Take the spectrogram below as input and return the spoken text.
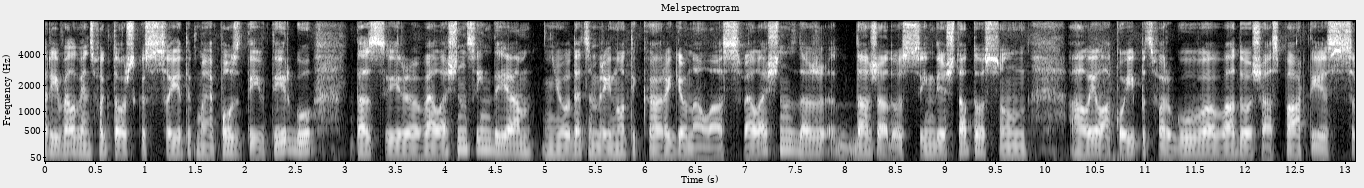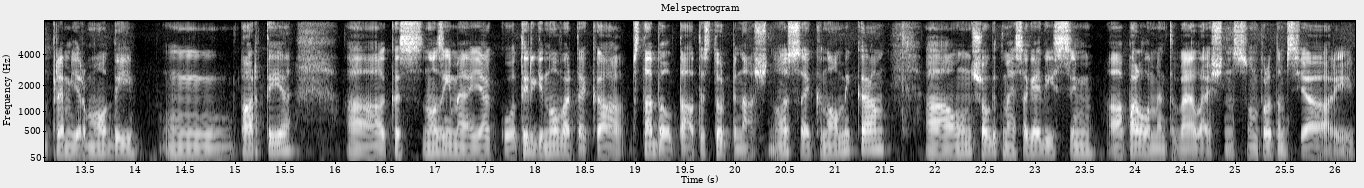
arī vēl viens faktors, kas ietekmē pozitīvu tirgu, tas ir vēlēšanas Indijā. Jo decembrī notika reģionālās vēlēšanas daž, dažādos Indijas štatos, un lielāko īpatsvaru guva vadošās partijas premjera Modi mm, partija kas nozīmē, ja ko tirgi novērtē kā stabilitātes turpināšanos ekonomikā. Un šogad mēs sagaidīsim parlamenta vēlēšanas. Un, protams, ja arī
